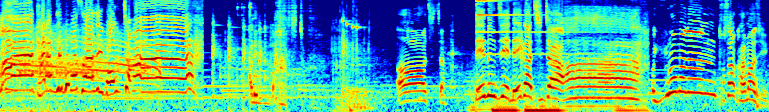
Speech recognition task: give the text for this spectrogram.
아 다람 들고 봤어야지 멍청아. 아니 아 진짜. 아 진짜. 내 능지에 내가 진짜 아. 어, 이러면은 더 사람 갈만하지.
